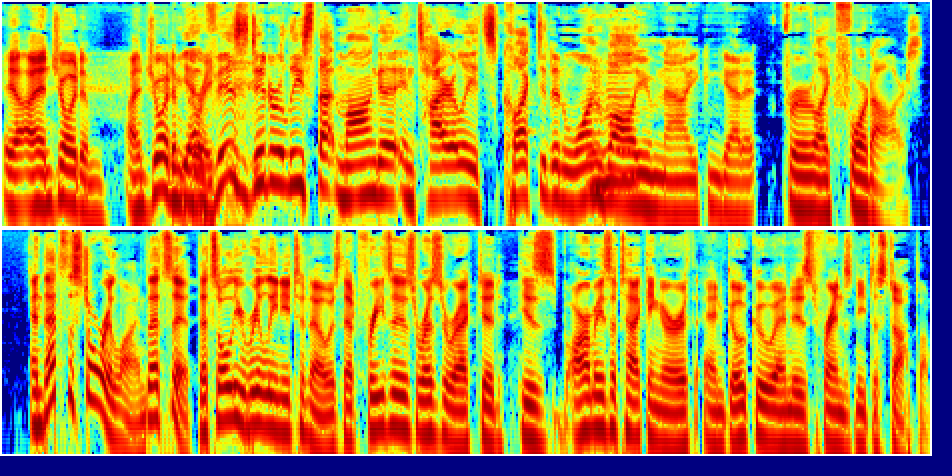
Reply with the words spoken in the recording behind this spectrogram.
yeah, I enjoyed him. I enjoyed him yeah, greatly. Viz did release that manga entirely. It's collected in one mm-hmm. volume now. You can get it for like $4. And that's the storyline. That's it. That's all you really need to know is that Frieza is resurrected, his army's attacking Earth, and Goku and his friends need to stop them.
